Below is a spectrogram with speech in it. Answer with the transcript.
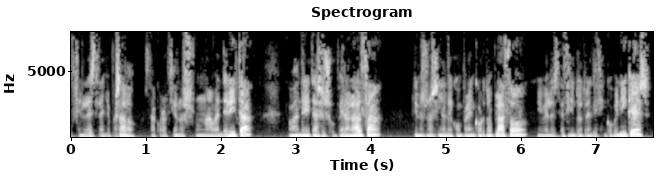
finales del año pasado. Esta corrección es una banderita, la banderita se supera al alza, tienes una señal de compra en corto plazo, niveles de 135 peniques,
